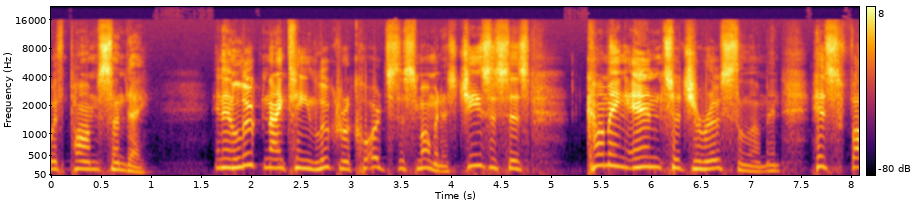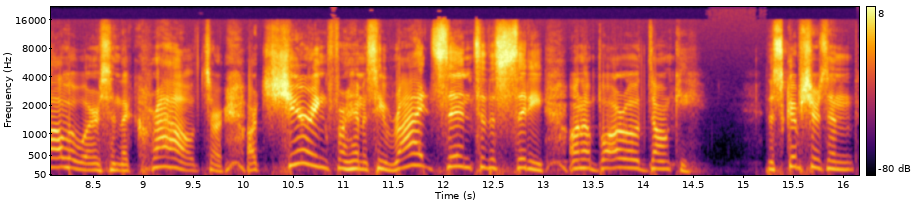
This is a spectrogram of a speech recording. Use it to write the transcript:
with Palm Sunday. And in Luke 19, Luke records this moment as Jesus is coming into Jerusalem, and his followers and the crowds are, are cheering for him as he rides into the city on a borrowed donkey. The scriptures in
